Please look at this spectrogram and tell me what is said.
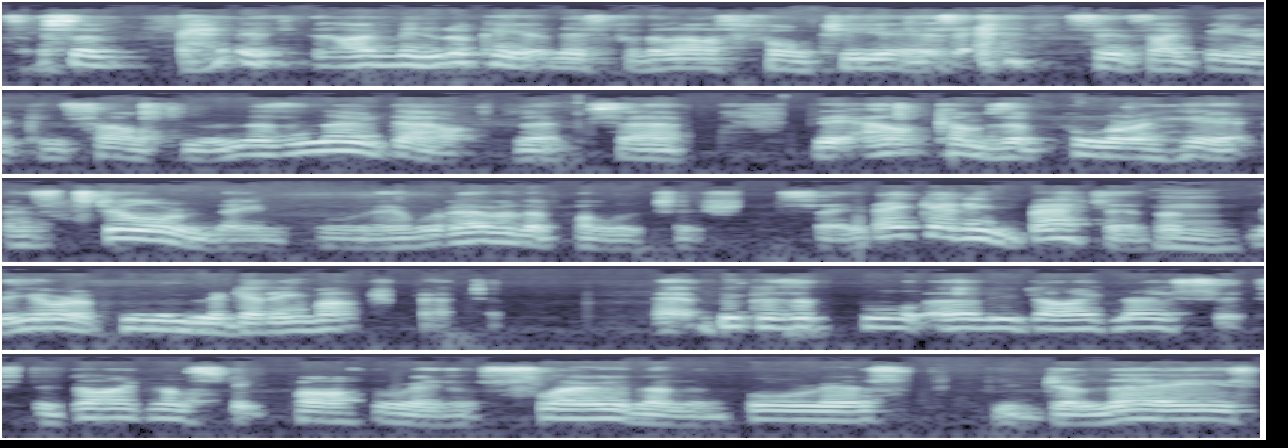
So I've been looking at this for the last 40 years since I've been a consultant, and there's no doubt that uh, the outcomes are poorer here and still remain poor here, whatever the politicians say. They're getting better, but mm. the Europeans are getting much better because of poor early diagnosis. The diagnostic pathways are slow, they're laborious, the delays,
